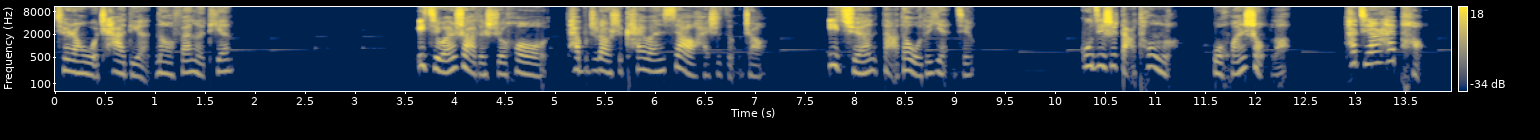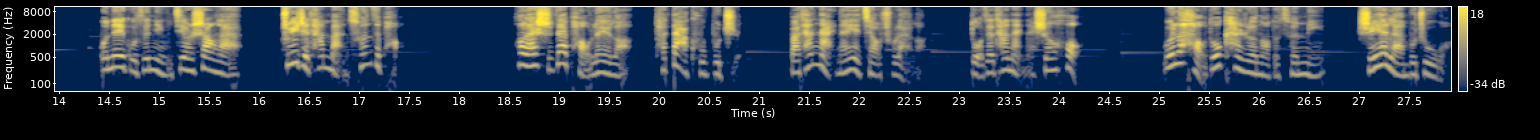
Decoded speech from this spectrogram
却让我差点闹翻了天。一起玩耍的时候，他不知道是开玩笑还是怎么着，一拳打到我的眼睛。估计是打痛了，我还手了，他竟然还跑，我那股子拧劲上来，追着他满村子跑。后来实在跑累了，他大哭不止，把他奶奶也叫出来了，躲在他奶奶身后，围了好多看热闹的村民，谁也拦不住我。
